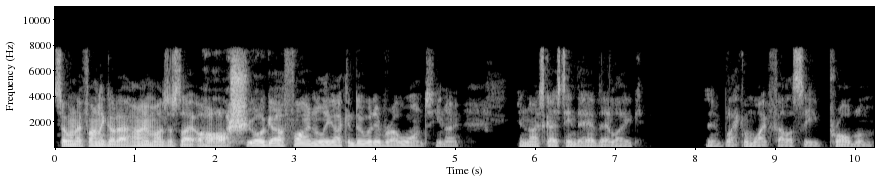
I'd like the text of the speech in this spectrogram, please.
So when I finally got at home, I was just like, oh, sugar, finally I can do whatever I want, you know. And nice guys tend to have that, like, you know, black and white fallacy problem.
